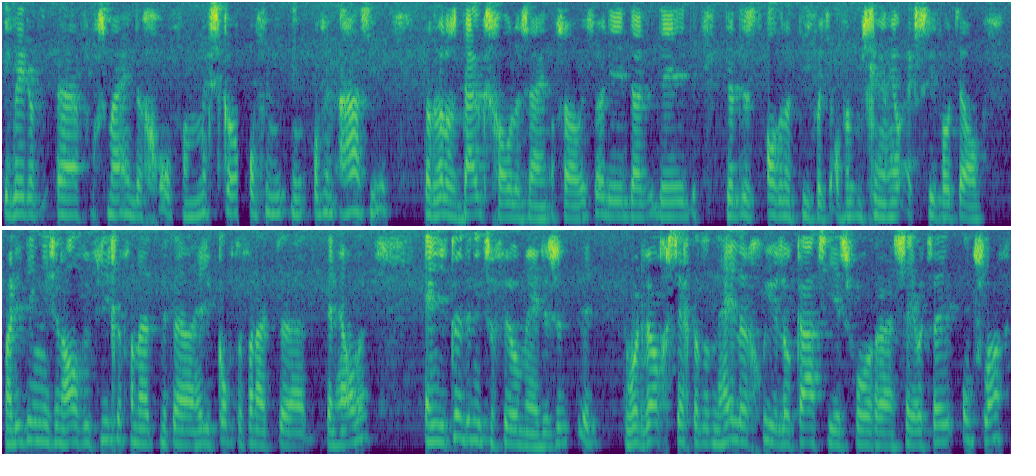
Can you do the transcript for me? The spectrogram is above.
Ik weet dat volgens mij in de Golf van Mexico of in, in, of in Azië. dat er wel eens duikscholen zijn of zo. Weet je? Die, die, die, dat is het alternatief. Wat je, of een, misschien een heel exclusief hotel. Maar die ding is een half uur vliegen vanuit, met een helikopter vanuit uh, Den Helder. En je kunt er niet zoveel mee. Dus het, het, er wordt wel gezegd dat het een hele goede locatie is voor uh, CO2-opslag.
